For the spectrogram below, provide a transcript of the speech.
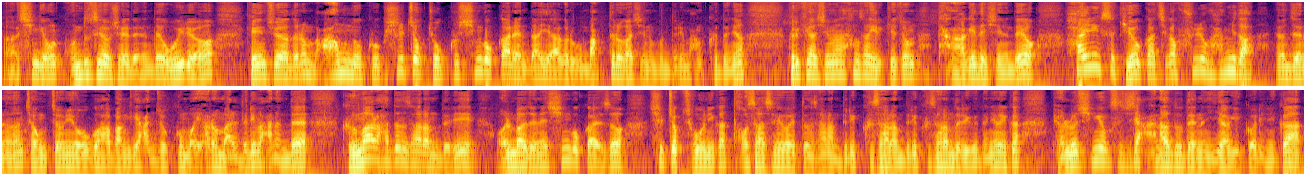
어, 신경을 곤두세우셔야 되는데 오히려 개인 투자들은 마음 놓고 실적 좋고 신고가 낸다 야 그러고 막 들어가시는 분들이 많거든요. 그렇게 하시면 항상 이렇게 좀 당하게 되시는데요. 하이닉스 기업 가치가 훌륭합니다. 현재는 정점이 오고 하반기 안 좋고 뭐 여러 말들이 많은데 그 말 하던 사람들이 얼마 전에 신고가에서 실적 좋으니까 더 사세요 했던 사람들이 그 사람들이 그 사람들이거든요. 그러니까 별로 신경 쓰지 않아도 되는 이야기거리니까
